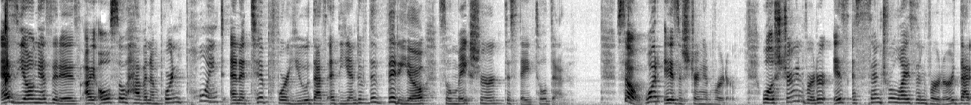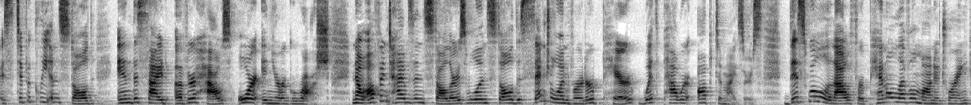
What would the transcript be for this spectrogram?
as young as it is, I also have an important point and a tip for you that's at the end of the video, so make sure to stay till then. So what is a string inverter? Well, a string inverter is a centralized inverter that is typically installed in the side of your house or in your garage. Now, oftentimes installers will install the central inverter pair with power optimizers. This will allow for panel level monitoring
